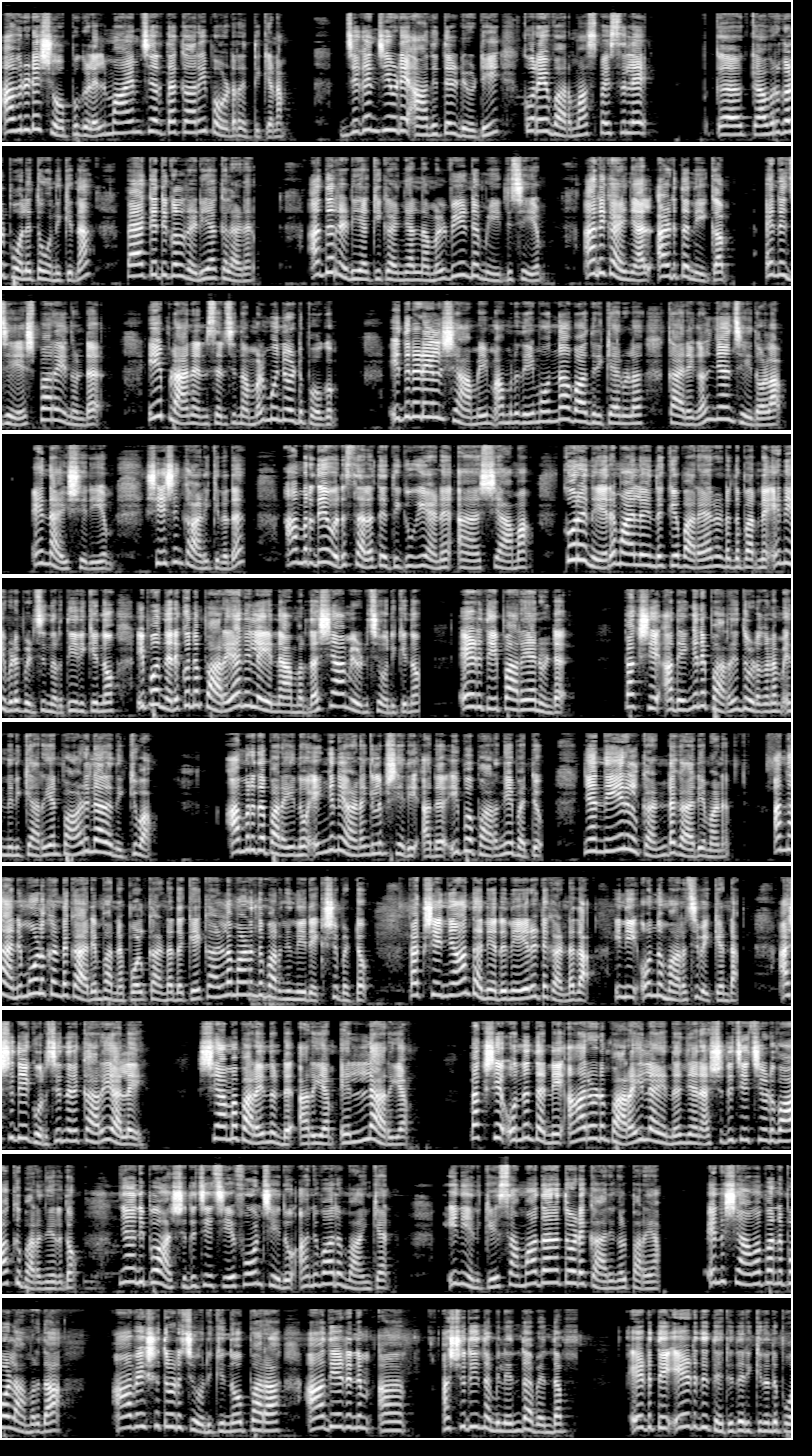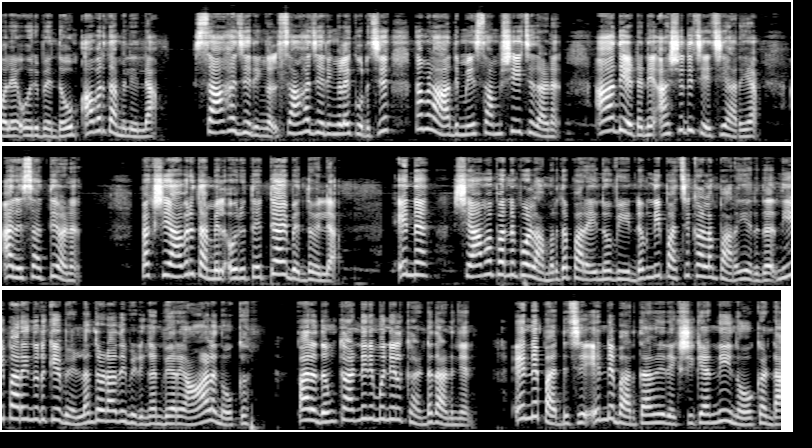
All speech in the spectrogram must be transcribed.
അവരുടെ ഷോപ്പുകളിൽ മായം ചേർത്ത കറി പൗഡർ എത്തിക്കണം. ജഗൻജിയുടെ ആദ്യത്തെ ഡ്യൂട്ടി കുറേ വർമ്മ സ്പൈസിലെ കവറുകൾ പോലെ തോന്നിക്കുന്ന പാക്കറ്റുകൾ റെഡിയാക്കലാണ്. അത് റെഡിയാക്കി കഴിഞ്ഞാൽ നമ്മൾ വീണ്ടും മീറ്റ് ചെയ്യും. അത് കഴിഞ്ഞാൽ അടുത്ത നീക്കം. എന്ന് ജയേഷ് പറയുന്നുണ്ട്. ഈ പ്ലാൻ അനുസരിച്ച് നമ്മൾ മുന്നോട്ട് പോകും. ഇതിനിടയിൽ ശ്യാമയും അമൃതയും ഒന്നാവാതിരിക്കാനുള്ള കാര്യങ്ങൾ ഞാൻ ചെയ്തോളാം. എന്ന ഐശ്വര്യം ശേഷം കാണിക്കുന്നത് അമൃതയെ ഒരു സ്ഥലത്ത് എത്തിക്കുകയാണ് ശ്യാമ. കുറെ നേരമായല്ലോ എന്തൊക്കെയോ പറയാനുണ്ടെന്ന് പറഞ്ഞ് എന്നെ ഇവിടെ പിടിച്ചു നിർത്തിയിരിക്കുന്നു. ഇപ്പോൾ നിനക്കൊന്നും പറയാനില്ലേ എന്ന് അമൃത ശ്യാമയോട് ചോദിക്കുന്നു. എഴുതി പറയാനുണ്ട്. പക്ഷേ അതെങ്ങനെ പറഞ്ഞു തുടങ്ങണം എന്ന് എനിക്ക് അറിയാൻ പാടില്ലാതെ നിൽക്കുക അമൃത പറയുന്നു എങ്ങനെയാണെങ്കിലും ശരി അത് ഇപ്പൊ പറഞ്ഞേ പറ്റൂ. ഞാൻ നേരിൽ കണ്ട കാര്യമാണ്. അന്ന് അനുമോൾ കണ്ട കാര്യം പറഞ്ഞപ്പോൾ കണ്ടതൊക്കെ കള്ളമാണെന്ന് പറഞ്ഞ് നീ രക്ഷപ്പെട്ടു. പക്ഷേ ഞാൻ തന്നെ അത് നേരിട്ട് കണ്ടതാ. ഇനി ഒന്നും മറച്ചു വെക്കണ്ട. അശ്വതിയെക്കുറിച്ച് നിനക്കറിയാലേ ശ്യാമ പറയുന്നുണ്ട് അറിയാം എല്ലാം അറിയാം. പക്ഷേ ഒന്നും തന്നെ ആരോടും പറയില്ല എന്ന് ഞാൻ അശ്വതി ചേച്ചിയോട് വാക്ക് പറഞ്ഞിരുന്നു. ഞാനിപ്പോൾ അശ്വതി ചേച്ചിയെ ഫോൺ ചെയ്തു അനുവാദം വാങ്ങിക്കാൻ. ഇനി എനിക്ക് സമാധാനത്തോടെ കാര്യങ്ങൾ പറയാം. എന്ന് ശ്യാമ പറഞ്ഞപ്പോൾ അമൃത ആവേശത്തോടെ ചോദിക്കുന്നു പറ ആദ്യേടനും അശ്വതിയും തമ്മിൽ എന്താ ബന്ധം? എടുത്ത് എടുത്ത് തെറ്റിദ്ധരിക്കുന്നത് പോലെ ഒരു ബന്ധവും അവർ തമ്മിലില്ല. സാഹചര്യങ്ങൾ സാഹചര്യങ്ങളെക്കുറിച്ച് നമ്മൾ ആദ്യമേ സംശയിച്ചതാണ്. ആദ്യേട്ടനെ അശ്വതി ചേച്ചി അറിയാം. അത് സത്യമാണ്. പക്ഷേ അവർ തമ്മിൽ ഒരു തെറ്റായ ബന്ധമില്ല എന്ന് ശ്യാമ പറഞ്ഞപ്പോൾ അമൃത പറയുന്നു വീണ്ടും നീ പച്ചക്കള്ളം പറയരുത്. നീ പറയുന്നതൊക്കെ വെള്ളം തൊടാതെ വിഴുങ്ങാൻ വേറെ ആളെ നോക്ക്. പലതും കണ്ണിന് മുന്നിൽ കണ്ടതാണ് ഞാൻ. എന്നെ പറ്റിച്ച് എന്റെ ഭർത്താവിനെ രക്ഷിക്കാൻ നീ നോക്കണ്ട.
